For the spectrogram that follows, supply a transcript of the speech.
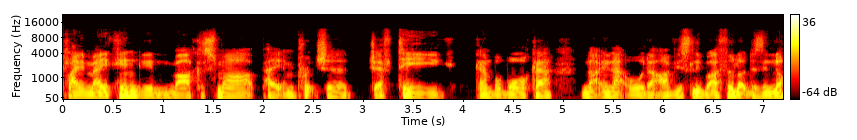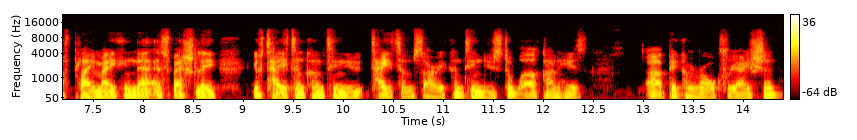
playmaking in Marcus Smart, Payton Pritchard, Jeff Teague, Kemba Walker. Not in that order, obviously, but I feel like there's enough playmaking there, especially if Tatum continue Tatum, sorry, continues to work on his uh, pick and roll creation.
